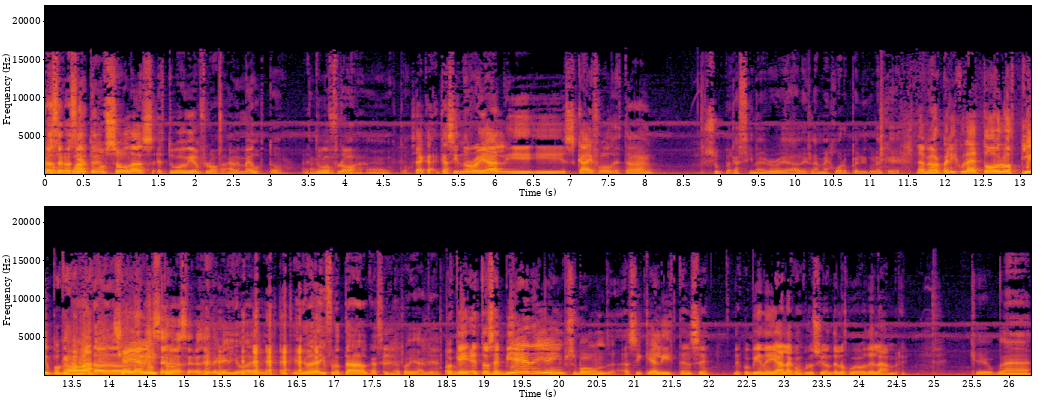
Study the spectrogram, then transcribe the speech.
Quantum, 007 Quantum of Solace estuvo bien floja. a mí me gustó. Estuvo me floja. Me gustó. O sea, Ca- Casino Royale y, y Skyfall estaban súper. Casino Royale es la mejor película que... La mejor película de todos los tiempos que No, jamás no, no, se haya visto. 007 que yo he visto, que yo he disfrutado Casino Royale. Ok, entonces viene James Bond, así que alístense. Después viene ya la conclusión de los Juegos del Hambre. Que.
